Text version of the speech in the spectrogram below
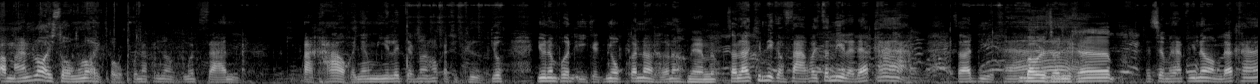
ประมาณร้อยสองร้อยโตคนนะพี่น้องหมดซาน ปลาข้าวก็ยังมีเลยจากนั้นเขาก็จะถืออยู่อยู่น้ำเพิ่นอีกจากยกกันเนาะเถอะเนาะแม่นครับ สำหรับคลิปนี้ก็ฝากไว้สักนี่แหละเด้อค่ะ สวัสดีค่ะเบาเลยสวัสดีครับ และจะมาหาพี่น้องเด้อค่ะ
